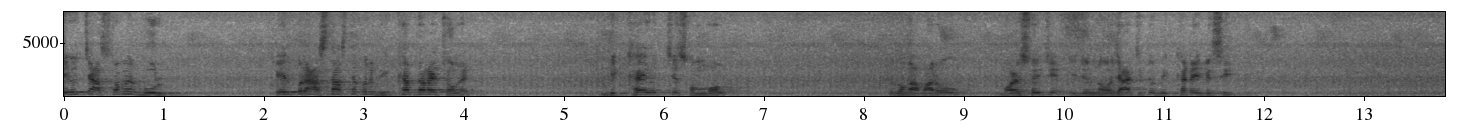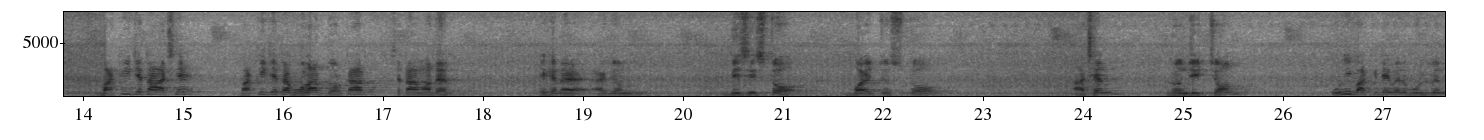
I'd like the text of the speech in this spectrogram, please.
এই হচ্ছে আশ্রমের মূল। এরপরে আস্তে আস্তে করে ভিক্ষার দ্বারাই চলে। ভিক্ষাই হচ্ছে সম্বল। এবং আমারও বয়স হয়েছে এই জন্য অযাচিত ভিক্ষাটাই বেশি। বাকি যেটা আছে, বাকি যেটা বলার দরকার, সেটা আমাদের এখানে একজন বিশিষ্ট, বয়োজ্যেষ্ঠ আছেন রঞ্জিত চন্দ। উনি বাকি টাইপের বলবেন,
